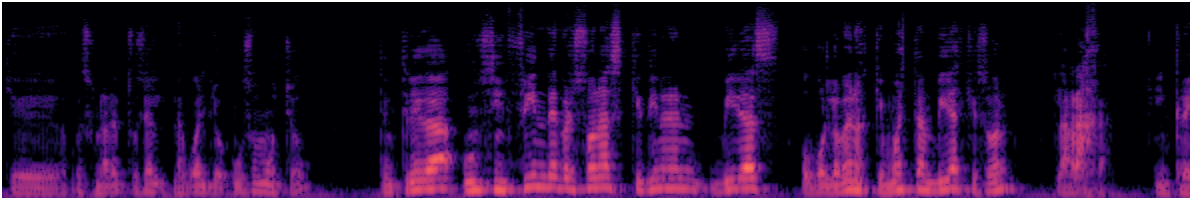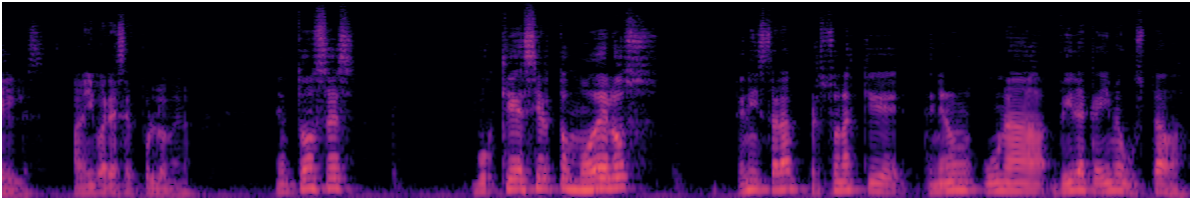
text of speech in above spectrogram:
que es una red social la cual yo uso mucho, te entrega un sinfín de personas que tienen vidas, o por lo menos que muestran vidas que son la raja, increíbles, a mí parecer por lo menos. Entonces, busqué ciertos modelos en Instagram, personas que tenían un- una vida que a mí me gustaba,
